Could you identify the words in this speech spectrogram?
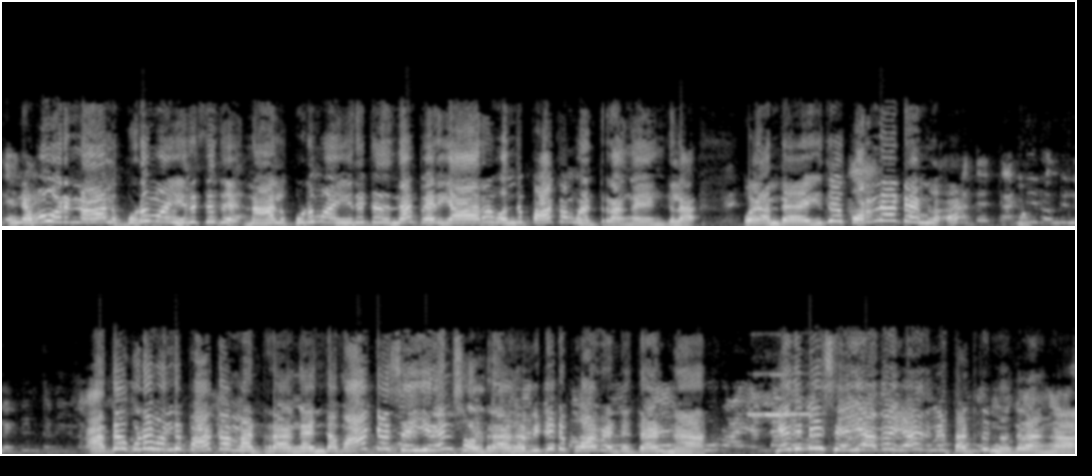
இன்னமும் ஒரு நாலு குடும்பம் இருக்குது. நாலு குடும்பம் இருக்குதுன்னா பேர் யாரும் வந்து பார்க்க மாட்டுறாங்க எங்களை. அந்த இது கொரோனா டைம்ல அத கூட வந்து பார்க்க மாட்றாங்க. இந்த வாக்க செய்யறேன்னு சொல்றாங்க. விட்டுட்டு போக வேண்டியதுதானே. எதுவுமே செய்யாத ஏன் இதுமே தடுத்து நிக்கிறாங்க?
